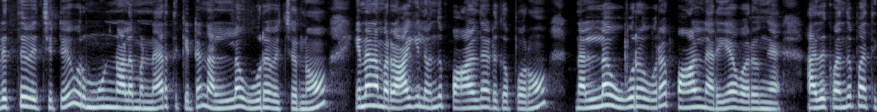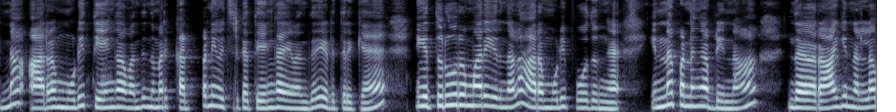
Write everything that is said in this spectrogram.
எடுத்து வச்சுட்டு ஒரு மூணு நாலு மணி நேரத்துக்கிட்ட நல்லா ஊற வச்சிடணும். ஏன்னா நம்ம ராகியில் வந்து பால் தான் எடுக்க போகிறோம் நல்லா ஊற ஊற பால் நிறையா வருங்க. அதுக்கு வந்து பார்த்திங்கன்னா அரை மூடி தேங்காய் வந்து இந்த மாதிரி கட் பண்ணி வச்சுருக்க தேங்காயை வந்து எடுத்திருக்கேன். நீங்கள் துருவுற மாதிரி இருந்தாலும் அரை மூடி போதுங்க. என்ன பண்ணுங்க அப்படின்னா இந்த ராகி நல்லா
